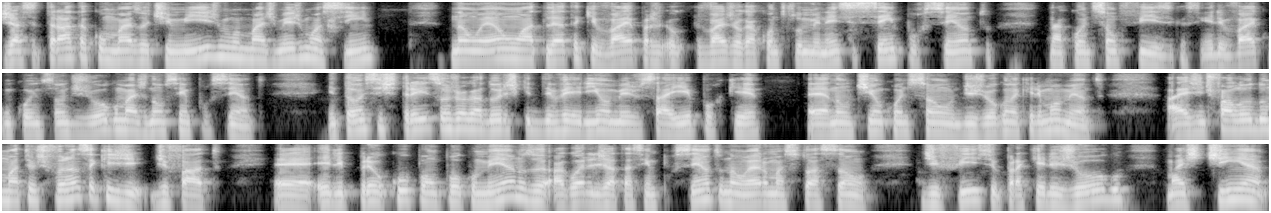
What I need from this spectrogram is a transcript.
já se trata com mais otimismo, mas mesmo assim não é um atleta que vai, pra, vai jogar contra o Fluminense 100% na condição física. Assim, ele vai com condição de jogo, mas não 100%. Então, esses três são jogadores que deveriam mesmo sair, porque é, não tinham condição de jogo naquele momento. Aí a gente falou do Matheus França, que de, de fato é, ele preocupa um pouco menos, agora ele já está 100%, não era uma situação difícil para aquele jogo, mas tinha,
